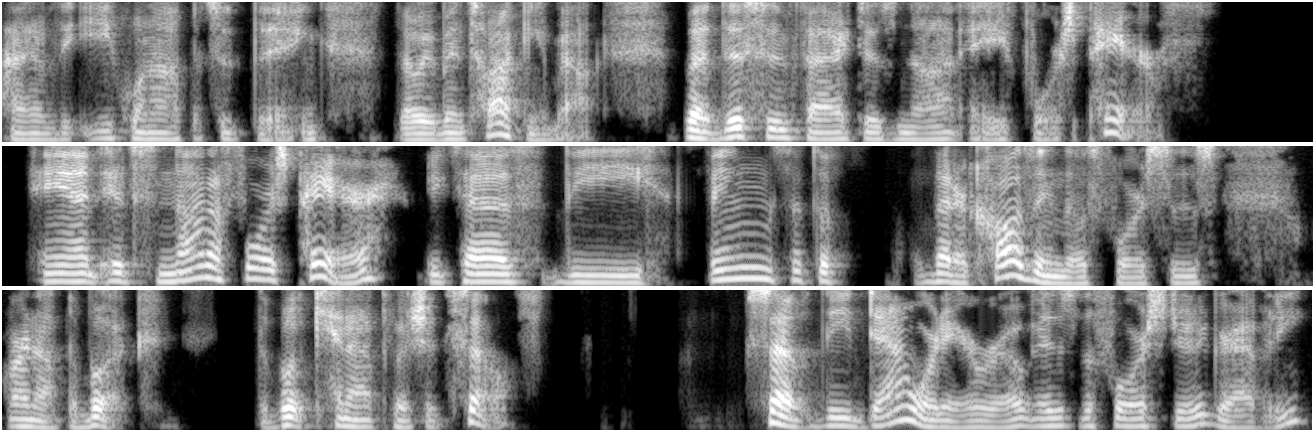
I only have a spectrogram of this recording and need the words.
kind of the equal and opposite thing that we've been talking about. But this, in fact, is not a force pair. And it's not a force pair because the things that the that are causing those forces are not the book. The book cannot push itself. So the downward arrow is the force due to gravity,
